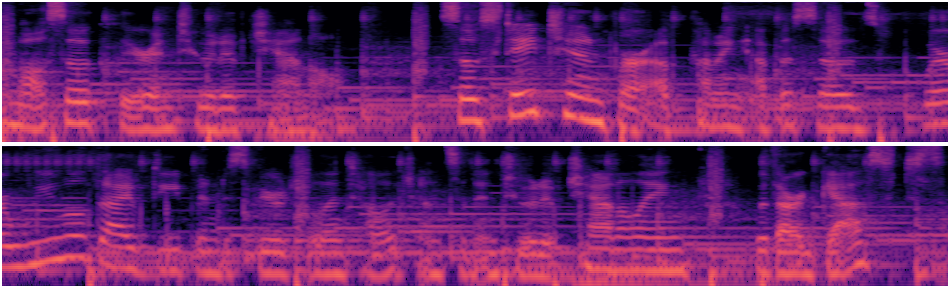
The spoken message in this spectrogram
I'm also a clear intuitive channel. So stay tuned for our upcoming episodes where we will dive deep into spiritual intelligence and intuitive channeling with our guests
